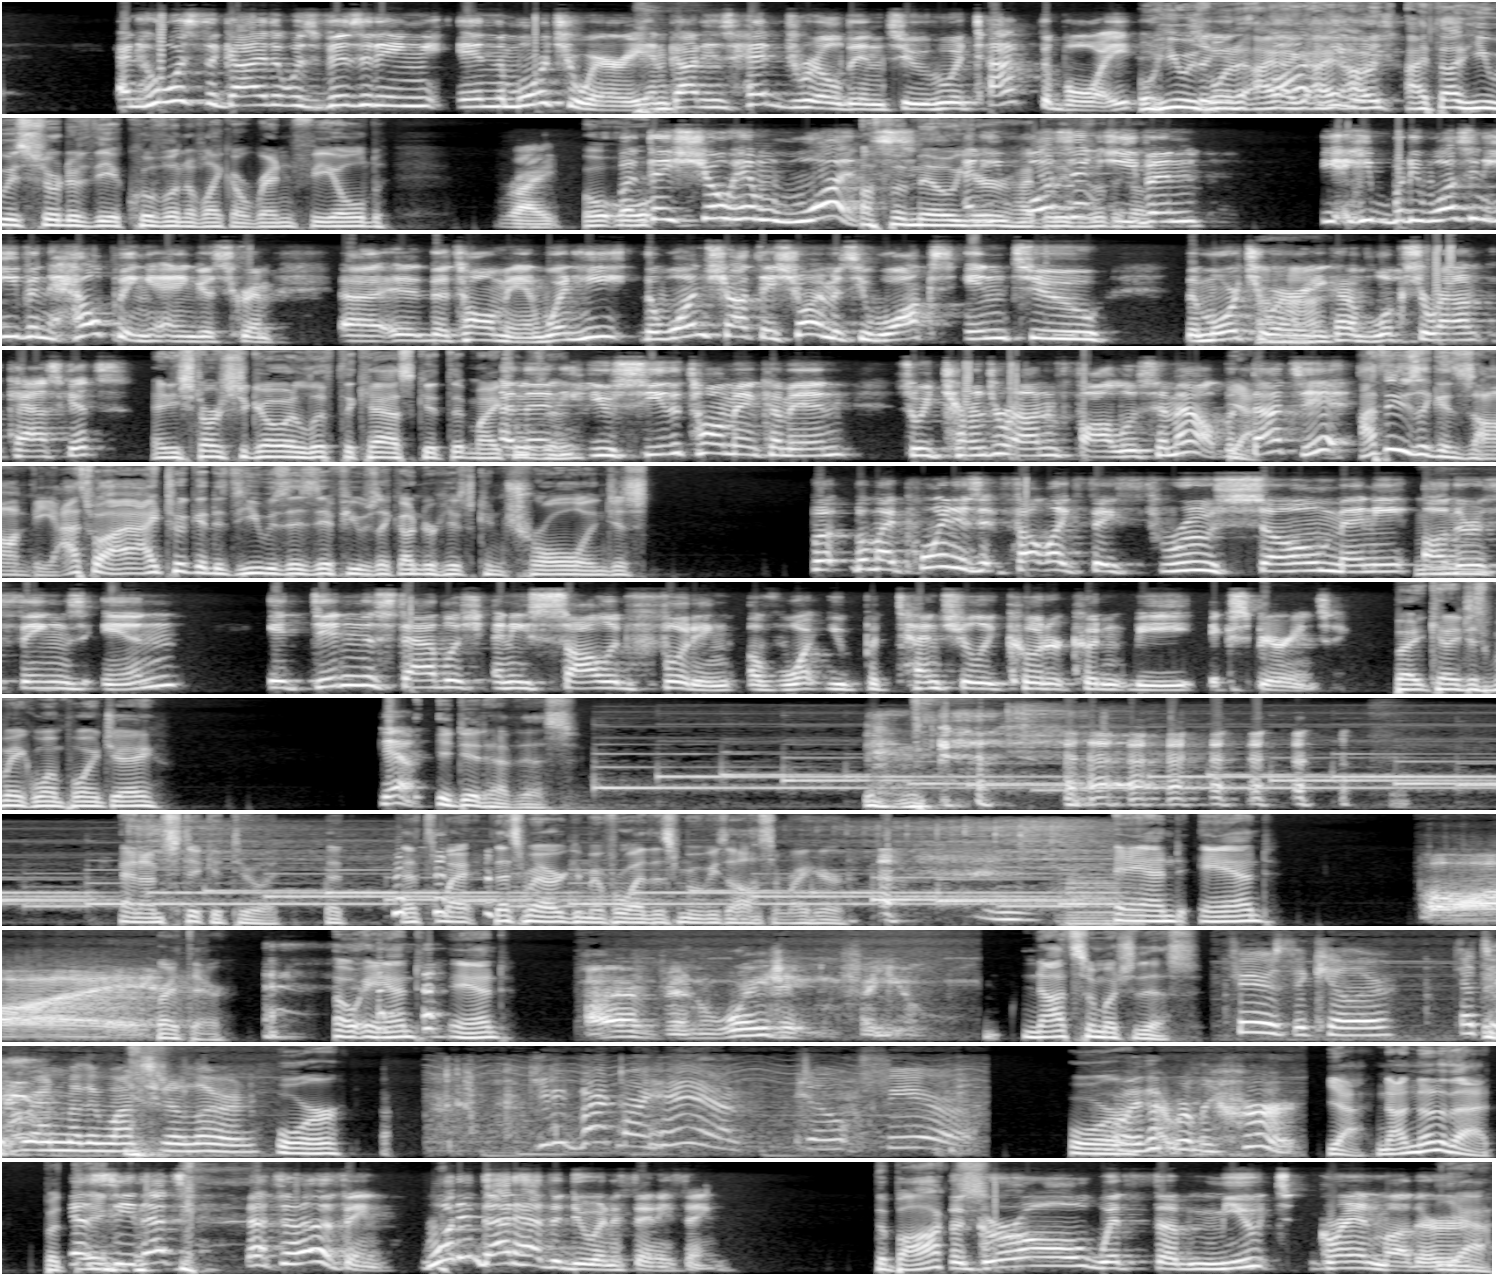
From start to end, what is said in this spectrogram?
And who was the guy that was visiting in the mortuary and got his head drilled into who attacked the boy? Well, he was So one. I, thought I, he I, was- I, I thought he was sort of the equivalent of like a Renfield, right? Or, But they show him once. A familiar, And he wasn't what they call even. He, he- but he wasn't even helping Angus Scrimm, uh, the tall man. When he, the one shot they show him is he walks into the mortuary Uh-huh. and he kind of looks around the caskets, and he starts to go and lift the casket that Michael's and then in. you see the tall man come in, so he turns around and follows him out. But Yeah. that's it. I think he's like a zombie. That's why I took it as he was as if he was like under his control and just But but my point is, it felt like they threw so many Mm-hmm. other things in. It didn't establish any solid footing of what you potentially could or couldn't be experiencing. But can I just make one point, Jay? Yeah. It did have this. and I'm sticking to it. That, that's my that's my argument for why this movie's awesome right here. And and Boy, right there. Oh, and and I've been waiting for you. not so much this. Fear is the killer. That's what grandmother wants you to learn. Or Give me back my hand. Don't fear. or Boy, that really hurt. yeah, not none of that. But Yeah, they- see, that's that's another thing. What did that have to do with anything? The box. The girl with the mute grandmother. Yeah.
